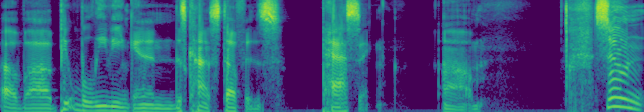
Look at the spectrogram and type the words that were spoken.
of uh, people believing in this kind of stuff is passing. Um, soon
